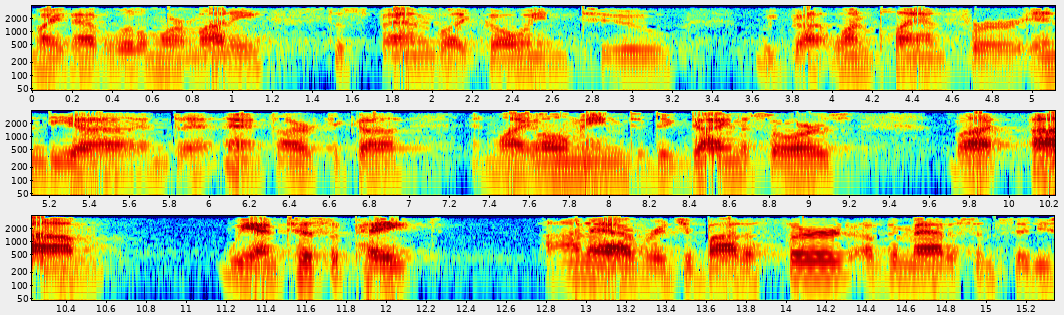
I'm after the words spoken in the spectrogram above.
might have a little more money to spend, like going to we've got one planned for India and Antarctica and Wyoming to dig dinosaurs. But, um, we anticipate, on average, about a third of the Madison City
